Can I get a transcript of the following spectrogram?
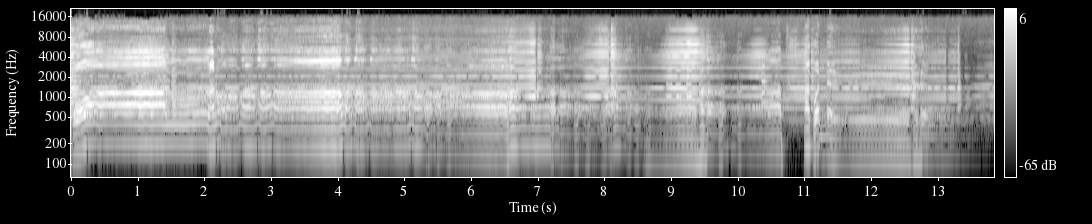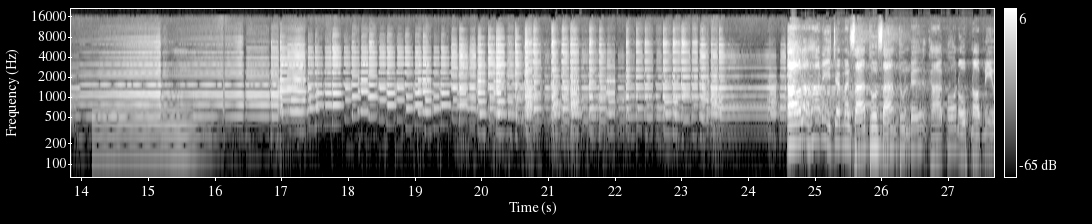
โอ้ คนเออเอาละฮะนี่จะมันสารทุสารทุนเด้อขาก้อนอบนอบนิว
